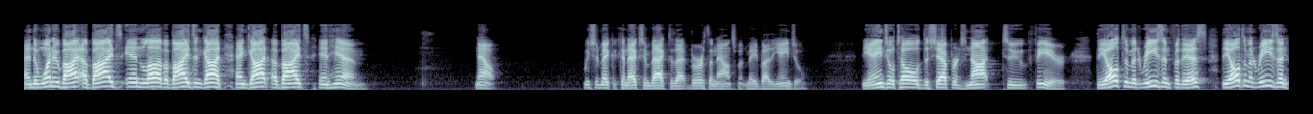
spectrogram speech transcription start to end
And the one who abides in love abides in God, and God abides in him. Now, we should make a connection back to that birth announcement made by the angel. The angel told the shepherds not to fear. The ultimate reason for this, the ultimate reason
